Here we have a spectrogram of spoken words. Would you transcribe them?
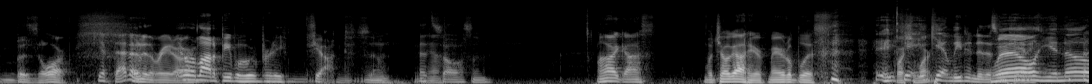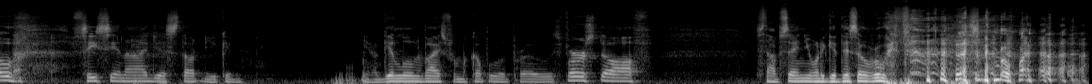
bizarre. kept that under the radar. there were a lot of people who were pretty shocked. So Mm, That's yeah. awesome. All right, guys, what y'all got here? Marital bliss. He can't, he can't lead into this. well, one, can you know, Cece and I just thought you could, you know, get a little advice from a couple of pros. First off, stop saying you want to get this over with. That's number one.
